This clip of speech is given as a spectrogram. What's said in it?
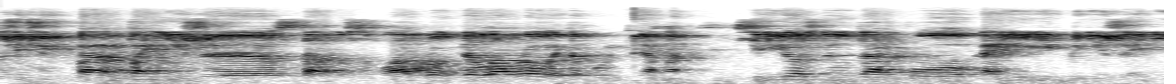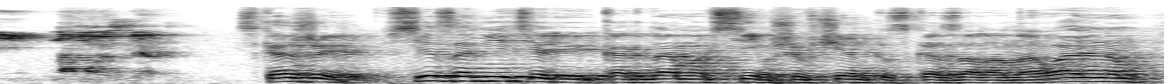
чуть-чуть пониже статусом Лаврова. Для Лаврова это будет прямо серьезный удар по карьере и понижению, на мой взгляд. Скажи, все заметили, когда Максим Шевченко сказал о Навальном,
